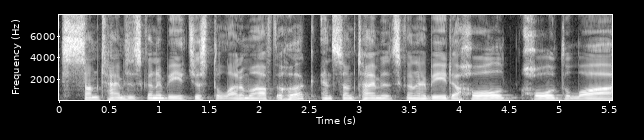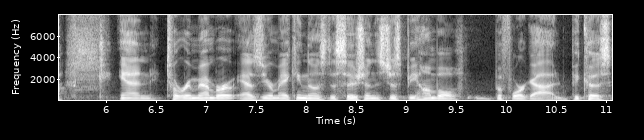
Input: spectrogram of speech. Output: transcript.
Sometimes it's going to be just to let them off the hook, and sometimes it's going to be to hold hold the law, and to remember as you're making those decisions, just be humble before God because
